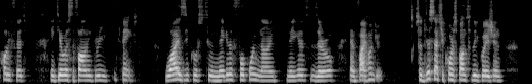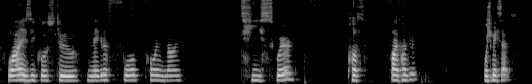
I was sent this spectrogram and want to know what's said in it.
polyfit, it gives us the following three things. y is equals to negative 4.9, negative 0, and 500. So this actually corresponds to the equation y is equals to negative 4.9 t squared plus 500, which makes sense.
